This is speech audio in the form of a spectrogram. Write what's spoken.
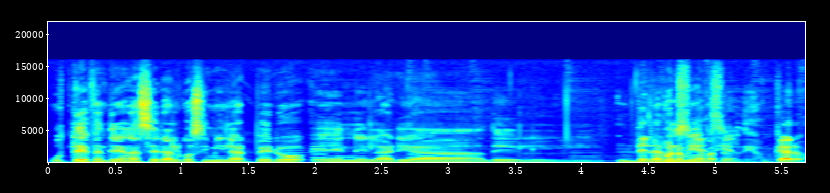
Ustedes vendrían a hacer algo similar, pero en el área del... De la economía residencia. patria, digamos. Claro.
